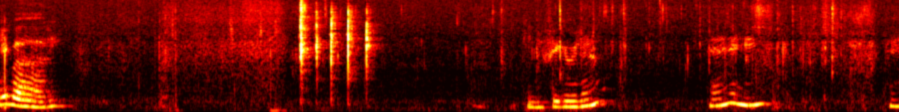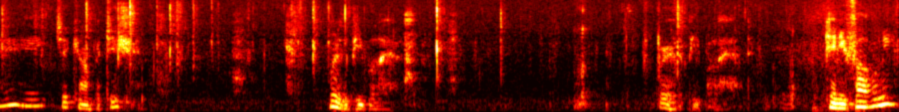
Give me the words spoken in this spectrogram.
Hey, buddy. Can you figure it out? Hey. Hey, it's a competition. Where are the people at? Where are the people at? Can you follow me?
